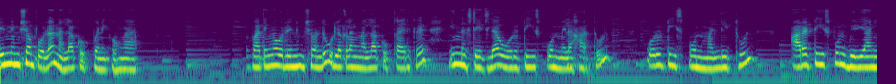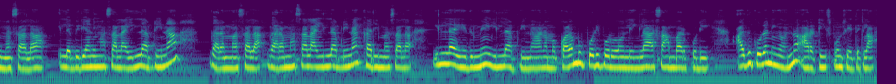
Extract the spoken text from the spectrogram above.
ரெண்டு நிமிஷம் போல் நல்லா குக் பண்ணிக்கோங்க. இப்போ பார்த்திங்கன்னா ஒரு ரெண்டு நிமிஷம் வந்து உருளைக்கிழங்கு நல்லா குக் ஆகிருக்கு இந்த ஸ்டேஜில் ஒரு டீஸ்பூன் மிளகாத்தூள் ஒரு டீஸ்பூன் மல்லித்தூள் அரை டீஸ்பூன் பிரியாணி மசாலா. இல்லை பிரியாணி மசாலா இல்லை அப்படின்னா கரம் மசாலா கரம் மசாலா இல்லை அப்படின்னா கறி மசாலா இல்லை எதுவுமே இல்லை அப்படின்னா நம்ம குழம்பு பொடி போடுவோம் இல்லைங்களா சாம்பார் பொடி அது கூட நீங்கள் வந்து அரை டீஸ்பூன் சேர்த்துக்கலாம்.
